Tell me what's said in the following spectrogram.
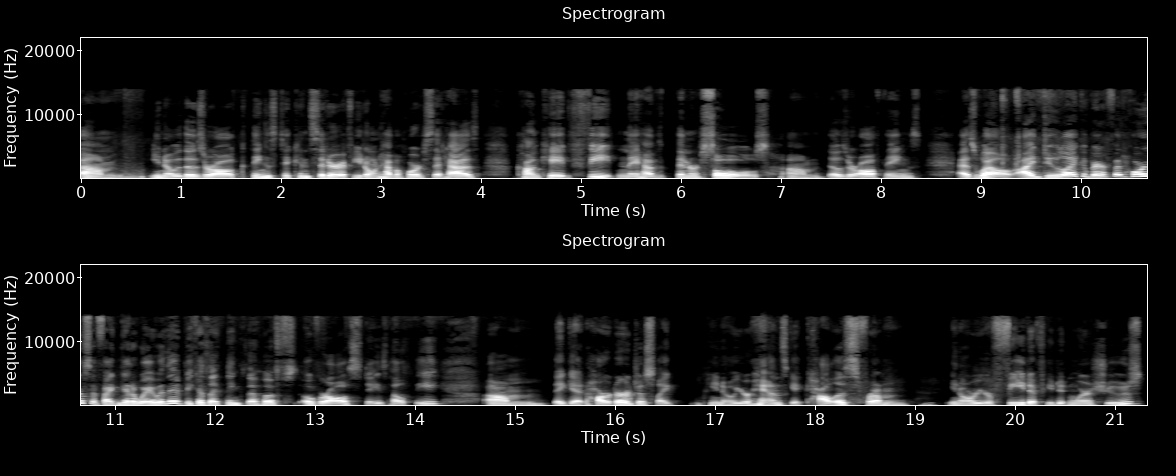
Um, you know, those are all things to consider if you don't have a horse that has concave feet and they have thinner soles. Um, those are all things as well. I do like a barefoot horse if I can get away with it because I think the hoofs overall stays healthy. Um, they get harder, just like you know your hands get callous from you know, or your feet if you didn't wear shoes.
